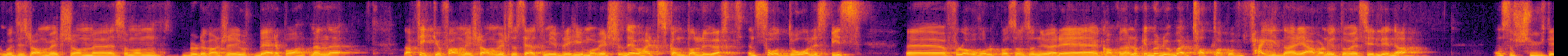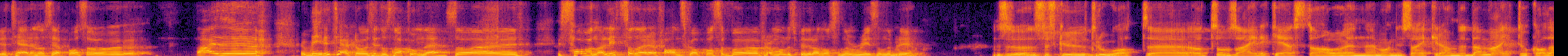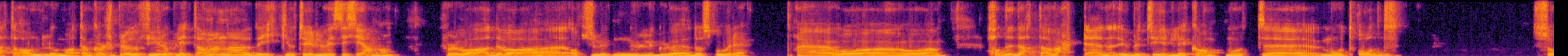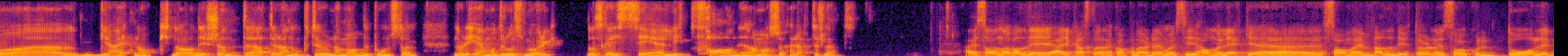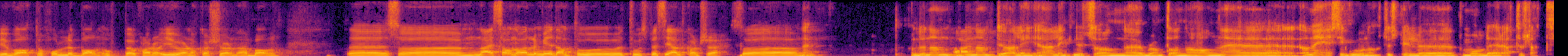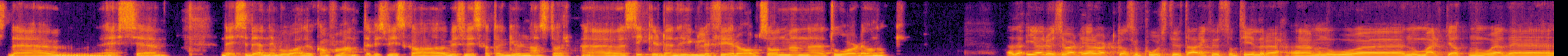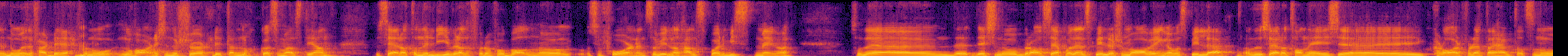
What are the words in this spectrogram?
mot Islamovic som, som, han burde kanskje gjort bedre på. Men da fikk jo faen meg Islamovic til å se ut som Ibrahimovic. Det er jo helt skandaløst. En så dårlig spiss uh, får lov å holde på sånn som han gjør i kampen. Noen burde jo bare tatt tak og feid den jævelen utover sidelinja. Det er så sjukt irriterende å se på. så Nei, jeg blir irritert av å sitte og snakke om det. Så uh, jeg savner litt sånn faenskap fra Molde-spillerne også, når det blir sånn det blir. Så, så, skulle du tro at, eh, at sånn som Eirik Estad og en Magnus Eikrem de vet jo hva dette handler om. At de kanskje prøvde å fyre opp litt, da, men eh, det gikk jo tydeligvis ikke gjennom. For det var, det var absolutt null glød å spore. Eh, og, og, hadde dette vært en ubetydelig kamp mot, mot Odd, så greit nok. Da hadde jeg skjønt det etter den oppturen de hadde på onsdag. Når det er mot Rosenborg, da skal jeg se litt faen i dem også, rett og slett. Jeg savna veldig Erik Hestad i denne kampen. her, det må jeg si. Han og Leke eh, savna jeg veldig utover når jeg så hvor dårlig vi var til å holde ballen oppe og klare å gjøre noe sjøl med den ballen. Eh, så nei, jeg savna veldig mye de to, to spesielt, kanskje. Så nei. Du nevnte, du nevnte, jo Erling, Erling Knutson eh, bl.a. Han, han er ikke god nok til å spille på Molde, rett og slett. Det er ikke det, er ikke det nivået du kan forvente hvis vi skal, hvis vi skal ta gull neste år. Eh, sikkert en hyggelig fyr, og alt sånn, men eh, to år det var nok. Jeg har, vært, jeg har vært ganske positiv til Erling Knutson tidligere, eh, men nå, eh, nå, merker jeg at nå er det, nå er det ferdig. For nå, nå, har han ikke noe sjøltillit eller noe som helst igjen. Du ser at han er livredd for å få ballen, og, så får han den, så vil han helst bare miste den med en gang. Så det, det, det, er ikke noe bra å se på. Det er en spiller som er avhengig av å spille, og du ser at han er ikke klar for dette i hele tatt. Så nå,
